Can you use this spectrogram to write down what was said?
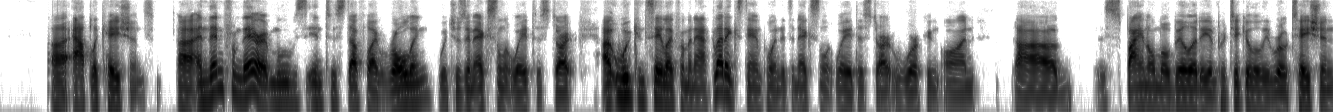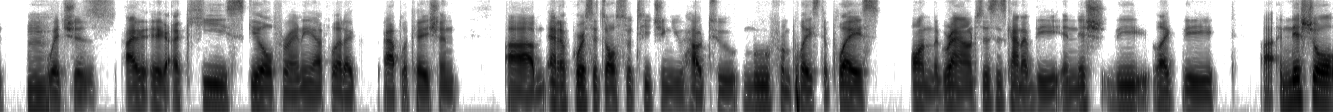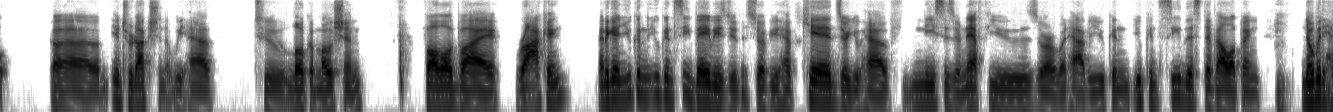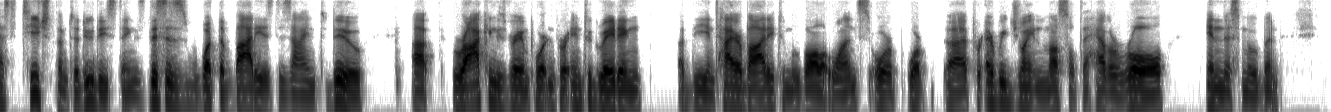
uh, applications uh, and then from there it moves into stuff like rolling which is an excellent way to start uh, we can say like from an athletic standpoint it's an excellent way to start working on uh, spinal mobility and particularly rotation, mm. which is a key skill for any athletic application. Um, and of course, it's also teaching you how to move from place to place on the ground. So this is kind of the initial, the like the uh, initial uh, introduction that we have to locomotion, followed by rocking, and again you can you can see babies do this. So if you have kids or you have nieces or nephews or what have you you can you can see this developing. Mm. nobody has to teach them to do these things. This is what the body is designed to do. Uh, rocking is very important for integrating uh, the entire body to move all at once or or uh, for every joint and muscle to have a role in this movement.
